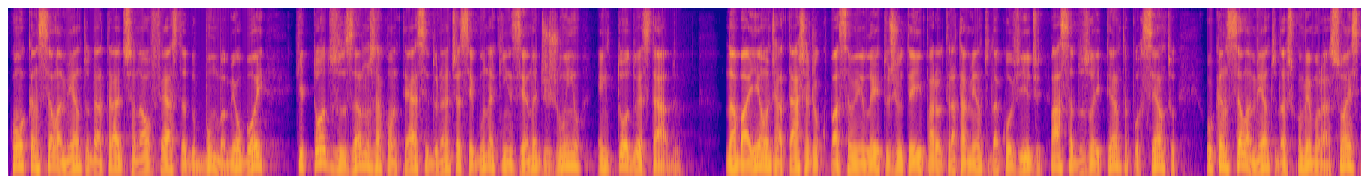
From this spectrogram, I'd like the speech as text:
com o cancelamento da tradicional festa do Bumba Meu Boi, que todos os anos acontece durante a segunda quinzena de junho em todo o estado. Na Bahia, onde a taxa de ocupação em leitos de UTI para o tratamento da Covid passa dos 80%, o cancelamento das comemorações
